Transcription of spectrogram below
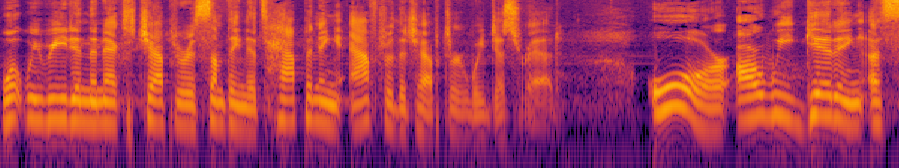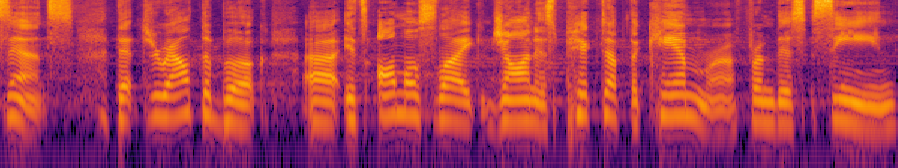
what we read in the next chapter is something that's happening after the chapter we just read? Or are we getting a sense that throughout the book, uh, it's almost like John has picked up the camera from this scene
